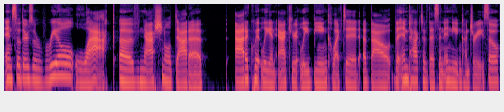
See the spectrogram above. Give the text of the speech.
And so there's a real lack of national data adequately and accurately being collected about the impact of this in Indian country. So,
